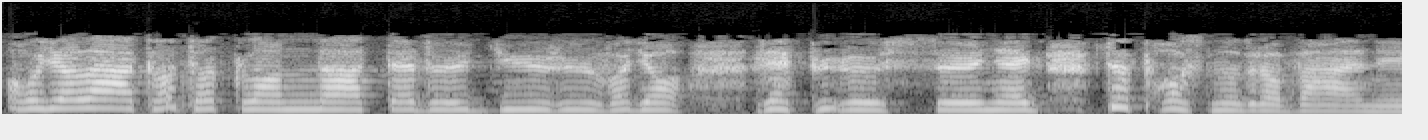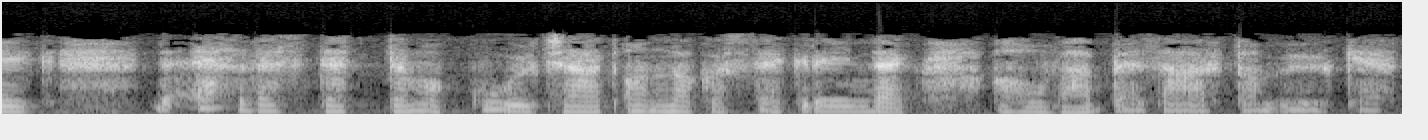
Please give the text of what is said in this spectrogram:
ahogy a láthatatlanná tevő gyűrű vagy a repülő szőnyeg több hasznodra válnék, de elvesztettem a kulcsát annak a szekrénynek, ahová bezártam őket.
